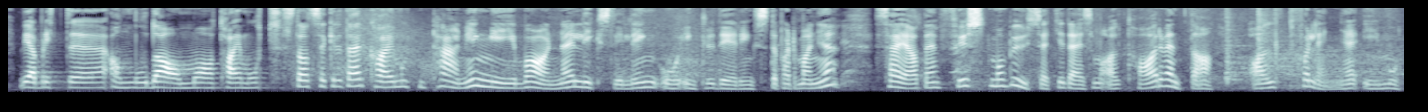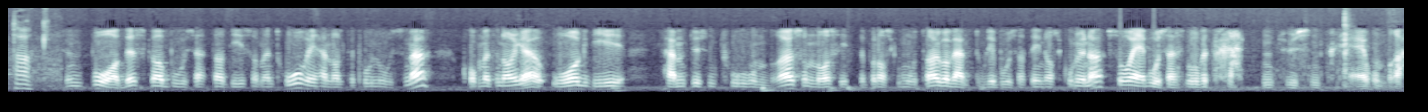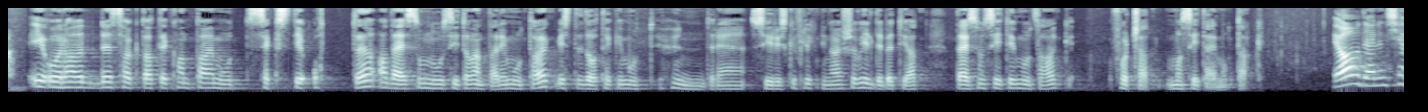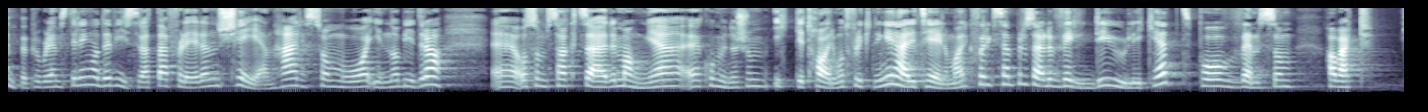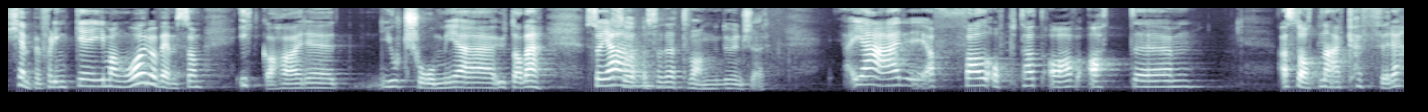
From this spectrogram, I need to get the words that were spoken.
vi har blitt eh, anmoda om å ta imot. Statssekretær Kai Morten Terning i Barne-, likestilling- og inkluderingsdepartementet sier at en først må bosette de som alt har venta altfor lenge i mottak. En både skal bosette de som en tror i henhold til prognosene kommer til Norge, og de 5200 som nå sitter på norske mottak og venter å bli bosatt i norsk kommune, så er bosettingsbehovet 13 300. I år har det sagt at det kan ta imot 68 av de som nå sitter og venter i mottak. Hvis det da tar imot 100 syriske flyktninger, så vil det bety at de som sitter i mottak, fortsatt må sitte i mottak. Ja, det er en kjempeproblemstilling, og det viser at det er flere enn Skien her som må inn og bidra. Eh, og som sagt så er det mange eh, kommuner som ikke tar imot flyktninger. Her i Telemark f.eks. så er det veldig ulikhet på hvem som har vært kjempeflinke i mange år, og hvem som ikke har eh, gjort så mye ut av det. Så, jeg, så, så det er tvang du ønsker? Jeg er iallfall opptatt av at, at staten er tøffere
